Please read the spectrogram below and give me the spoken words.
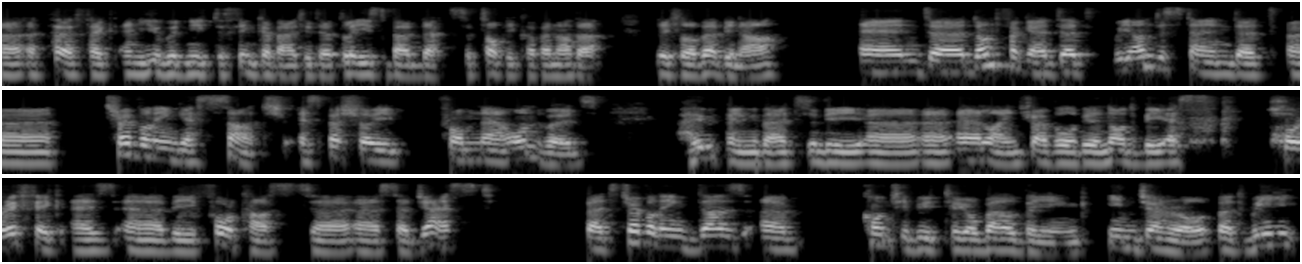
uh, perfect, and you would need to think about it at least. But that's the topic of another little webinar. And uh, don't forget that we understand that uh, traveling as such, especially from now onwards, hoping that the uh, uh, airline travel will not be as horrific as uh, the forecasts suggest, but traveling does uh, contribute to your well-being in general. But we,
